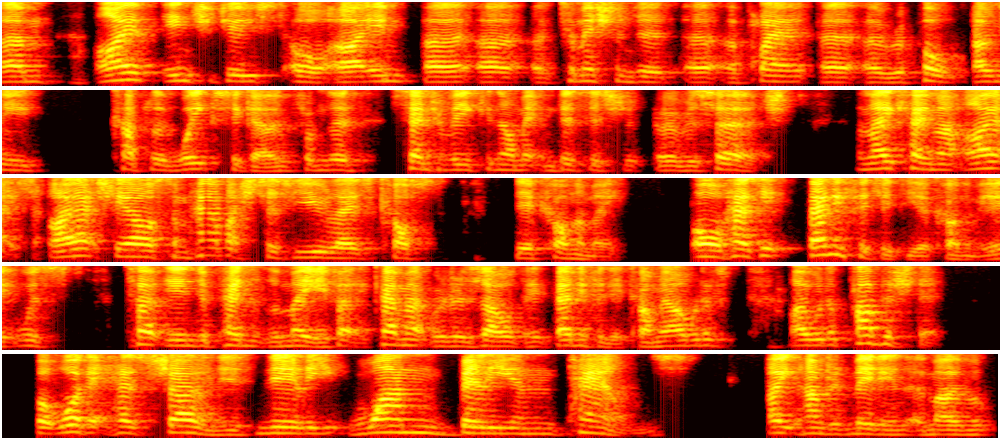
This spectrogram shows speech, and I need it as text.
Um, I've introduced or I uh, uh, commissioned a, a, plan, a, report only couple of weeks ago from the Centre of Economic and Business Research, and they came out. I, I actually asked them how much does ULEZ cost the economy, or has it benefited the economy? It was totally independent of me. If it came out with a result that benefited the economy, I would have I would have published it. But what it has shown is nearly 1 billion pounds, 800 million at the moment,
